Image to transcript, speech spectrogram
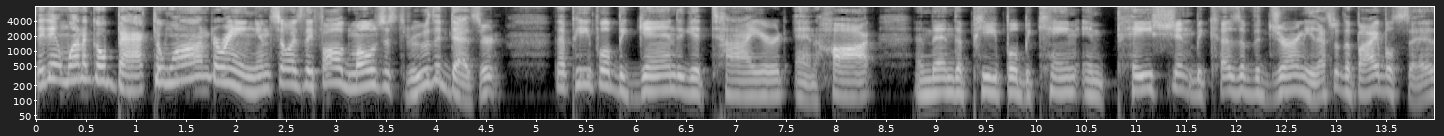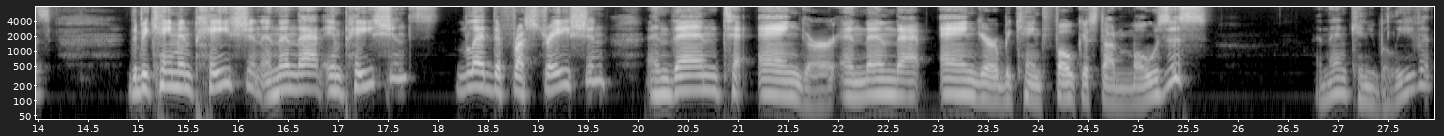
They didn't want to go back to wandering. And so, as they followed Moses through the desert, the people began to get tired and hot. And then the people became impatient because of the journey. That's what the Bible says. They became impatient. And then that impatience led to frustration and then to anger. And then that anger became focused on Moses. And then, can you believe it?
